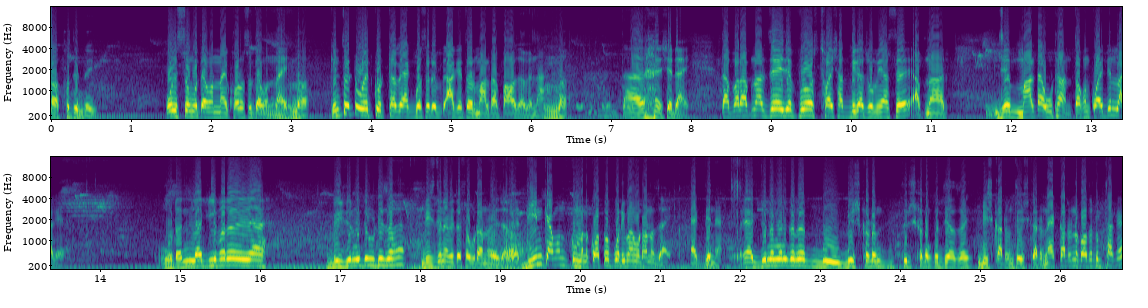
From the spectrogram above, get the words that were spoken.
না ক্ষতি নেই। পরিশ্রমও তেমন নাই খরচও তেমন নাই। না। কিন্তু একটু ওয়েট করতে হবে এক বছরের আগে তোর মালটা পাওয়া যাবে না। না। সেটাই। তারপর আপনার যে এই যে পুরো ছয় সাত বিঘা জমি আছে আপনার যে মালটা উঠান তখন কয়দিন লাগে? উঠান লাগলে পরে বিশ দিনের মধ্যে উঠে যাবে। বিশ দিনের ভিতরে সব উঠানো হয়ে যাবে। হ্যাঁ। দিন কেমন মানে কত পরিমাণ উঠানো যায় একদিনে? একদিনে মনে করে বিশ কার্টন তিরিশ কার্টন করে দেওয়া যায়। বিশ কার্টন তিরিশ কার্টন। এক কার্টনে কতটুকু থাকে?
